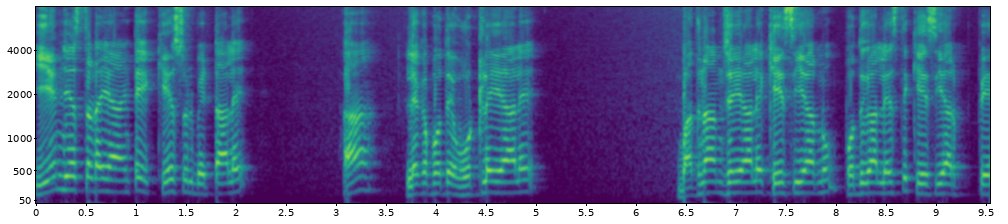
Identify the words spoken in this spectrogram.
ఏం చేస్తాడయ్యా అంటే కేసులు పెట్టాలి. లేకపోతే ఓట్లేయాలి. బదనాం చేయాలి కేసీఆర్ను. పొద్దుగా లేస్తే కేసీఆర్ పే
